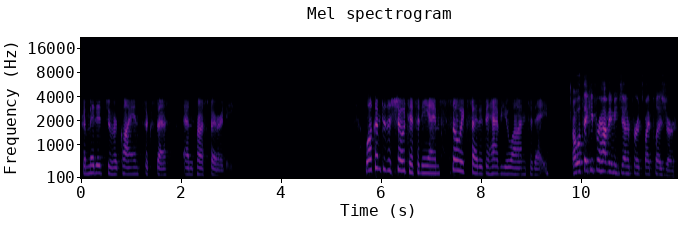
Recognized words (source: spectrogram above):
committed to her clients' success and prosperity. Welcome to the show, Tiffani. I am so excited to have you on today. Oh, well, thank you for having me, Jennifer. It's my pleasure.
